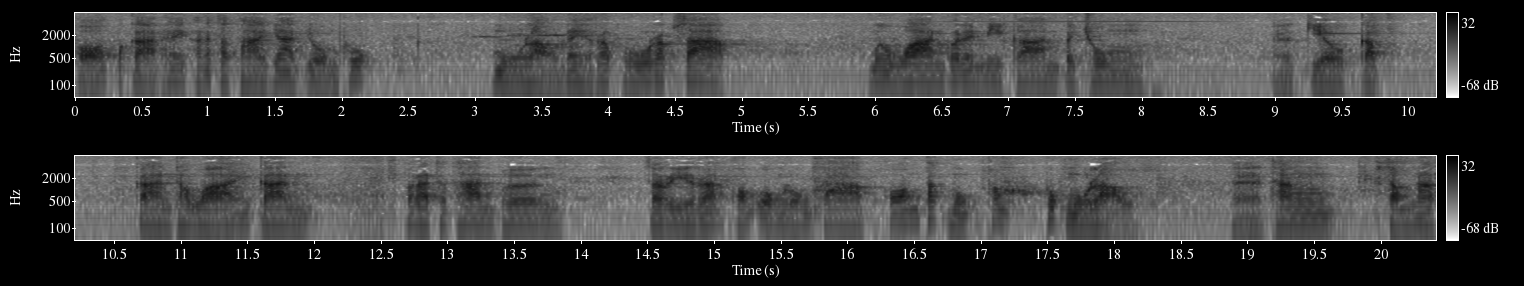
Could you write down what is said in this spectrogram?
ขอประกาศให้คณะทาญาติโยมทุกหมู่เหล่าได้รับรู้รับทราบ เมื่อวานก็ได้มีการประชุมเเกี่ยวกับการถวายการพระราชทานเพลิง สรีระขององค์หลวงตาพร้อมทักหมู่ทุกหมู่เหล่าทั้งสำนัก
